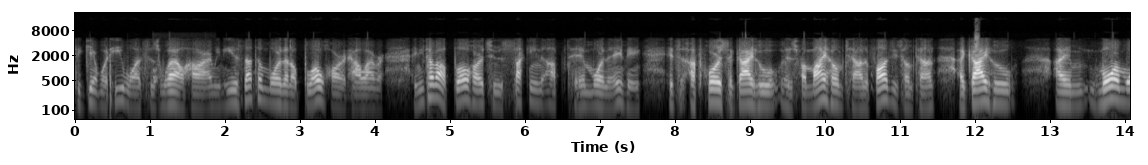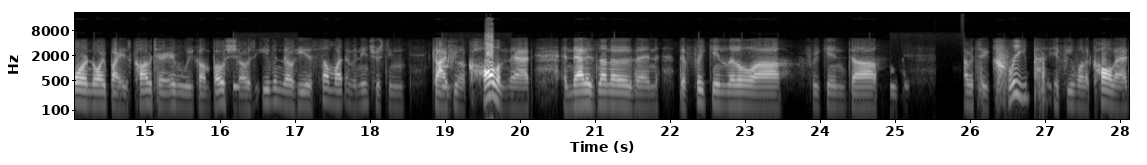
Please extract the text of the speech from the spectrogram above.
to get what he wants as well, however. I mean, he is nothing more than a blowhard, however. And you talk about blowhards who is sucking up to him more than anything. It's, of course, a guy who is from my hometown and Fonzie's hometown, a guy who I am more and more annoyed by his commentary every week on both shows, even though he is somewhat of an interesting guy, if you want to call him that, and that is none other than the freaking little uh freaking uh I would say creep, if you want to call that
